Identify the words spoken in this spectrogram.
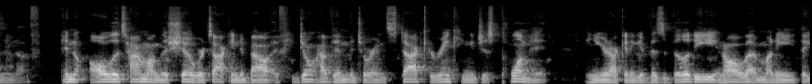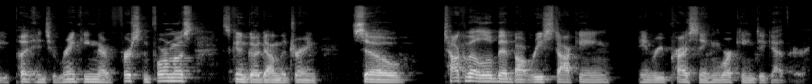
enough. And all the time on the show, we're talking about if you don't have inventory in stock, your ranking can just plummet and you're not going to get visibility and all that money that you put into ranking there first and foremost it's going to go down the drain. So talk about a little bit about restocking and repricing working together.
